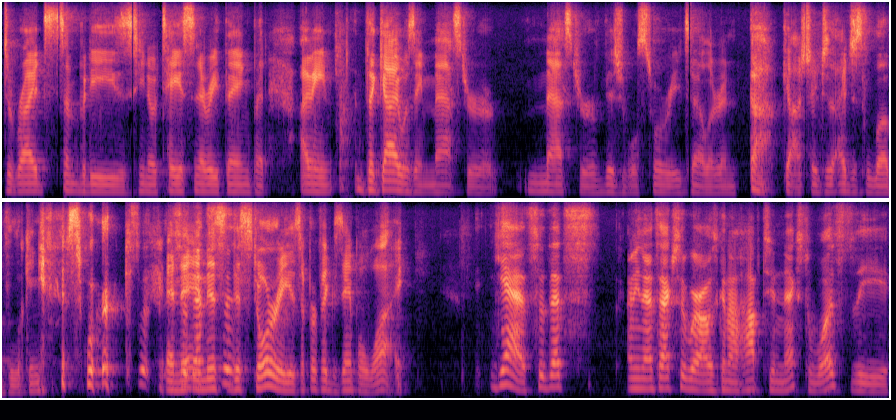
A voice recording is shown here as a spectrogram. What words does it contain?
deride somebody's you know taste and everything but i mean the guy was a master master visual storyteller. And oh gosh i just i just love looking at his work. So, and, so and this the, this story is a perfect example why. Yeah so that's i mean that's actually where i was going to hop to next was the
